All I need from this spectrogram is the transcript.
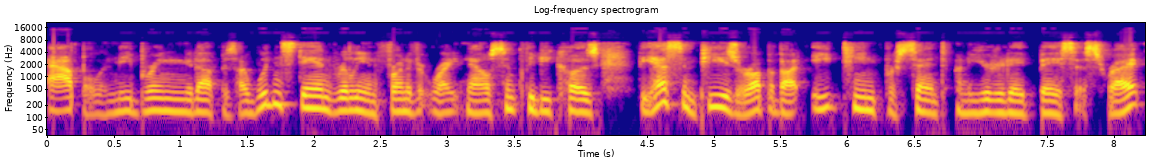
Apple and me bringing it up is I wouldn't stand really in front of it right now simply because the S&Ps are up about 18% on a year-to-date basis, right?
